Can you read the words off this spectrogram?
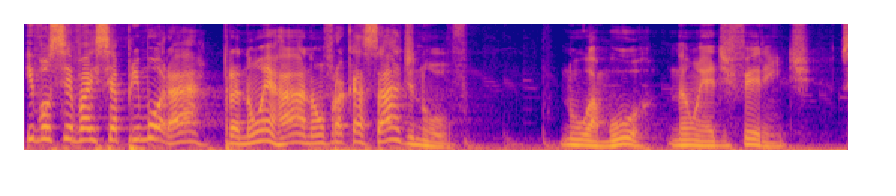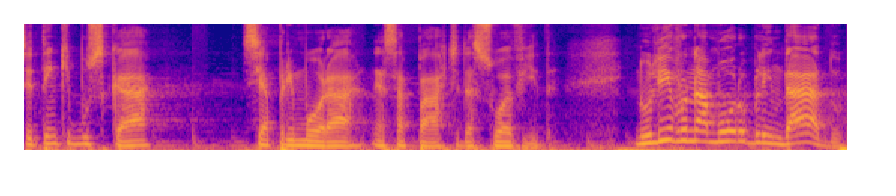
e você vai se aprimorar para não errar, não fracassar de novo. No amor não é diferente. Você tem que buscar se aprimorar nessa parte da sua vida. No livro Namoro Blindado,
